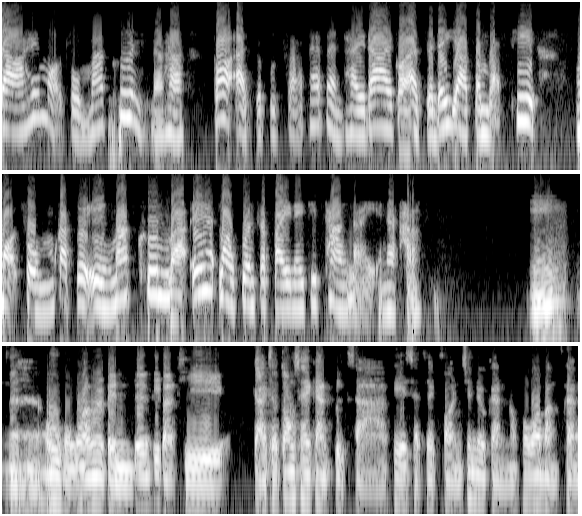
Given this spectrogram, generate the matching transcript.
ยาให้เหมาะสมมากขึ้นนะคะ ก็อาจจะปรึกษาแพทย์แผนไทยได้ ก็อาจจะได้ยาตำรับที่ เหมาะสมกับตัวเองมากขึ้นว่า เอ๊ะ เราควรจะไปในทิศทางไหนนะคะ อืมนะฮะโอ้ผมว่ามันเป็นเรื่องที่บางทีอาจจะต้องใช้การปรึกษาเภสัชกรเช่นเดียวกันเนาะเพราะว่าบางครั้ง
